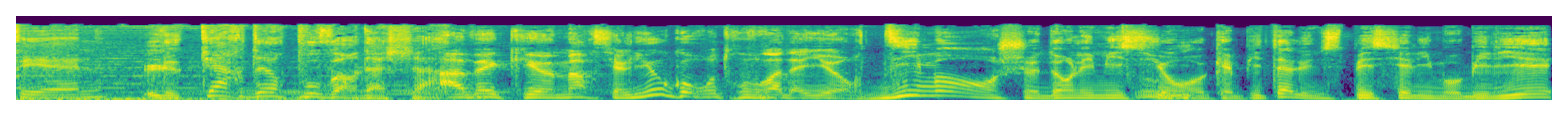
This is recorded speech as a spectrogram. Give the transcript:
RTL, le quart d'heure pouvoir d'achat. Avec euh, Martial Liu, qu'on retrouvera d'ailleurs dimanche dans l'émission Capital, une spéciale immobilier,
